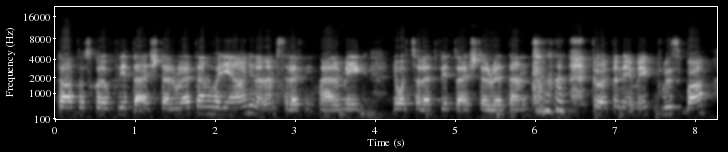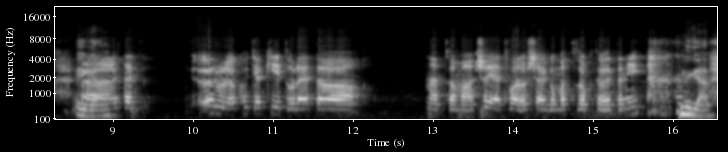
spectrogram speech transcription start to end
tartózkodok virtuális területen, hogy én annyira nem szeretnék már még 8 órát virtuális területen tölteni még pluszba. Igen. Uh, tehát örülök, hogyha két órát a nem tudom, a saját valóságomat tudok tölteni. Igen.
